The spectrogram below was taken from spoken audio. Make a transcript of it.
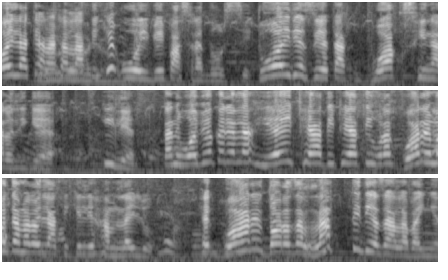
ওই লাতি আর একটা লাতিকে ওই বে পাঁচরা দৌড়ছে দৌড়ে যে তাক বক্স হিনার লিগে কিলেন তানি ওই বিয়ে করে এই ঠেয়াতি ঠেয়াতি ওরা ঘরের মধ্যে আমার ওই লাতি কেলি হামলাইলো। সেই ঘরের দরজা লাত্তি দিয়ে জ্বালা বাইঙে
